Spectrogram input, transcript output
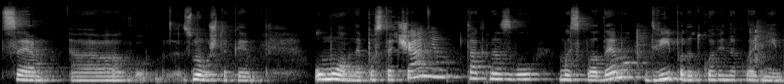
це е, знову ж таки умовне постачання, так назву, ми складемо дві податкові накладні:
